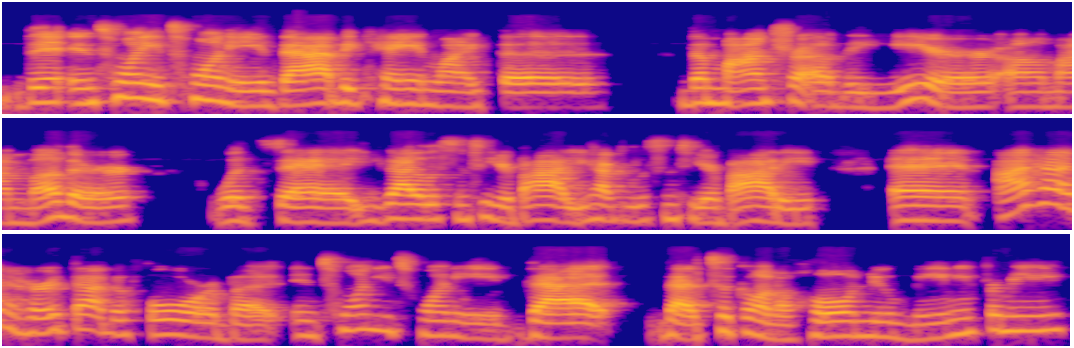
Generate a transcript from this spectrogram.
then in 2020 that became like the the mantra of the year. Um, my mother would say you got to listen to your body. You have to listen to your body. And i had heard that before but in 2020 that that took on a whole new meaning for me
